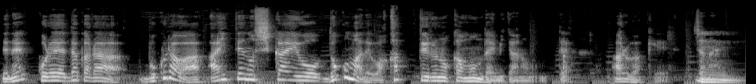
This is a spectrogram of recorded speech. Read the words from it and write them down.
でね、これだから僕らは相手の視界をどこまで分かってるのか問題みたいなのってあるわけじゃない。うん、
